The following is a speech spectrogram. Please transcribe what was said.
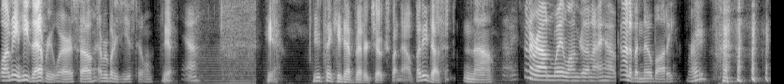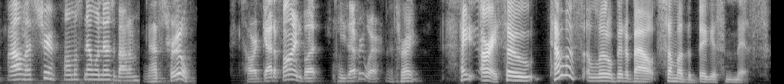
Well, I mean, he's everywhere, so everybody's used to him. Yeah. Yeah. Yeah. You'd think he'd have better jokes by now, but he doesn't, No, No, he's been around way longer than I have. kind of a nobody. right? Well, that's true. Almost no one knows about him. That's true. It's hard guy to find, but he's everywhere. That's right. Hey, all right. So tell us a little bit about some of the biggest myths.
